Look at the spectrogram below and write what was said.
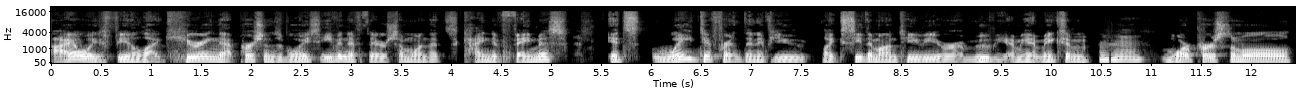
I always feel like hearing that person's voice, even if they're someone that's kind of famous, it's way different than if you like see them on TV or a movie. I mean, it makes them mm-hmm. more personable.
